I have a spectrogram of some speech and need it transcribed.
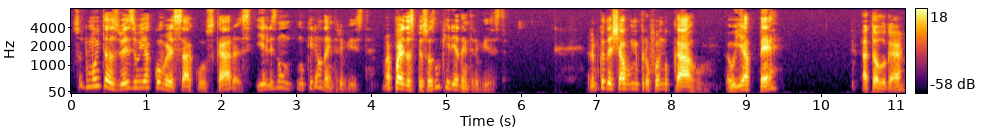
Só que muitas vezes eu ia conversar com os caras e eles não, não queriam dar entrevista. A maior parte das pessoas não queria dar entrevista. Eu lembro que eu deixava o microfone no carro. Eu ia a pé até o lugar,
